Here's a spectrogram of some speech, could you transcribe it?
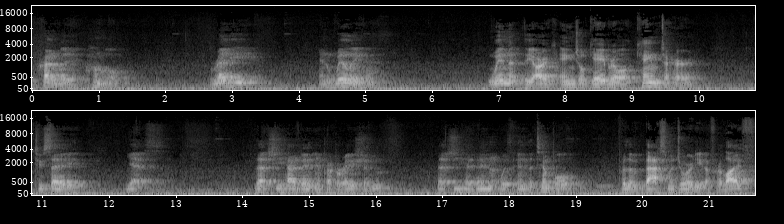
incredibly humble, ready and willing when the archangel Gabriel came to her to say yes. That she had been in preparation, that she had been within the temple for the vast majority of her life,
